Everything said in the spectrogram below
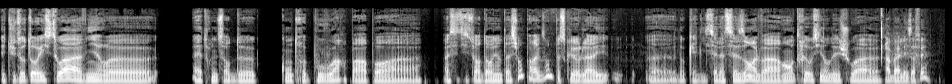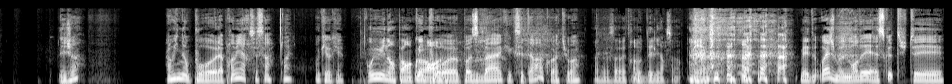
Et tu t'autorises, toi, à venir euh, être une sorte de contre-pouvoir par rapport à, à cette histoire d'orientation, par exemple? Parce que là, euh, donc Alice, elle a 16 ans, elle va rentrer aussi dans des choix. euh, Ah bah, elle les a fait. déjà? Ah oui, non, pour euh, la première, c'est ça? Ouais. Ok, ok. Oui, oui, non, pas Oui, encore. pour euh, euh, post-bac, etc., quoi, tu vois. ça, ça va être un autre délire, ça. Mais, ouais, je me demandais, est-ce que tu t'es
